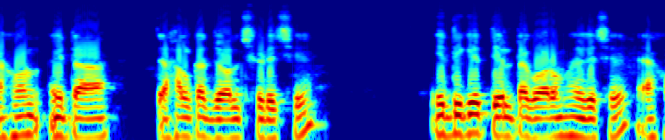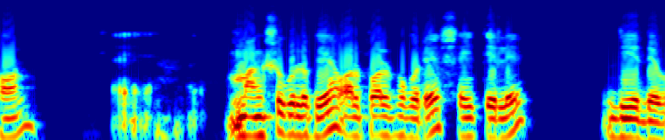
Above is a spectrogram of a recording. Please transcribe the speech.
এখন এটা হালকা জল ছেড়েছে। এদিকে তেলটা গরম হয়ে গেছে। এখন মাংসগুলোকে অল্প অল্প করে সেই তেলে দিয়ে দেব।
